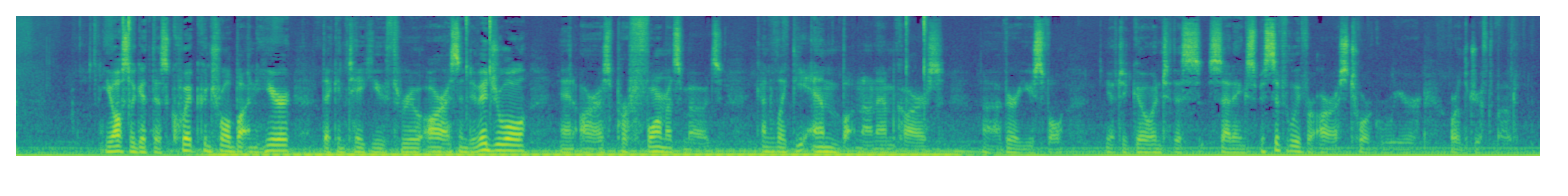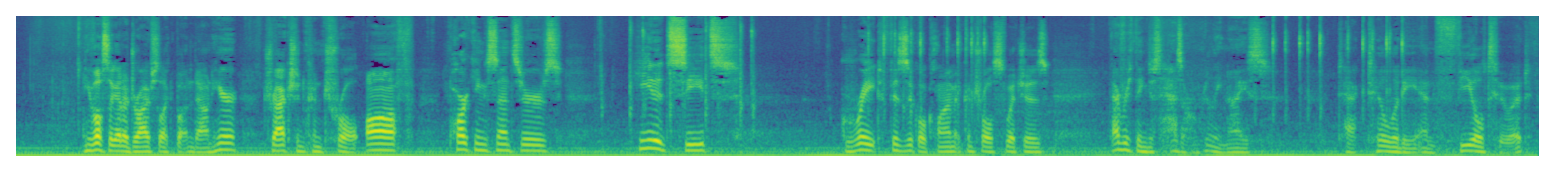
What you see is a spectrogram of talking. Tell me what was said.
You also get this quick control button here that can take you through RS individual and RS performance modes, kind of like the M button on M cars. Uh, very useful. You have to go into this setting specifically for RS torque rear or the drift mode. You've also got a drive select button down here, traction control off, parking sensors, heated seats, great physical climate control switches. Everything just has a really nice tactility and feel to it.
